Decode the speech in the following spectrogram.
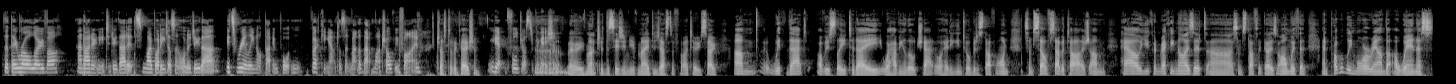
that they roll over. And I don't need to do that. It's my body doesn't want to do that. It's really not that important. Working out doesn't matter that much. I'll be fine. Justification. Yep, full justification. Uh, very much a decision you've made to justify too. So, um, with that, obviously today we're having a little chat or heading into a bit of stuff on some self sabotage, um, how you can recognize it, uh, some stuff that goes on with it, and probably more around the awareness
